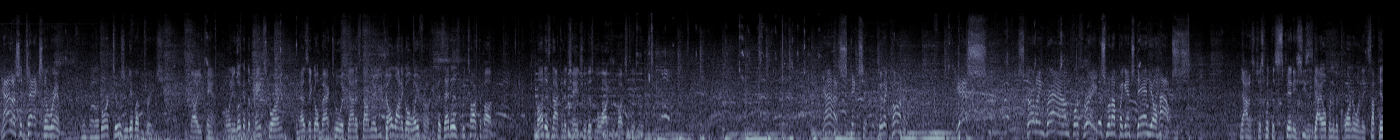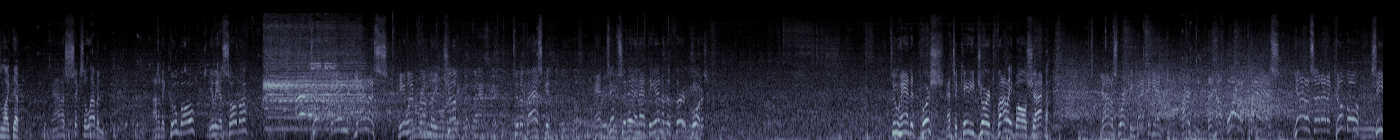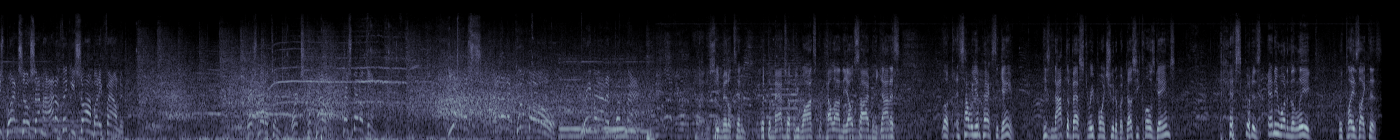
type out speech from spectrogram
Giannis attacks the rim. Score twos and give up threes. No, you can't. But when you look at the paint scoring, as they go back to it with Giannis down there, you don't want to go away from it because that is, we talked about, Bud is not going to change who this Milwaukee Bucks team is. Giannis kicks it to the corner. Yes! Sterling Brown for three. This one up against Danuel House. Giannis just with the spin. He sees his guy open in the corner when they suck in like that. Giannis 6'11. Antetokounmpo, Ilyasova. In Giannis. He went from the jump to the basket and tips it in at the end of the third quarter. Two-handed push. That's a Katie George volleyball shot. Giannis working back again. Harden, the help. What a pass! Giannis Antetokounmpo sees Bledsoe somehow. I don't think he saw him, but he found him. Khris Middleton works Capela. Khris Middleton. Giannis Antetokounmpo. Rebound and put back. And uh, you see Middleton with the matchup he wants. Capela on the outside, but Giannis look, it's how he impacts the game. He's not the best three point shooter, but does he close games? As good as anyone in the league with plays like this.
